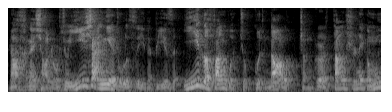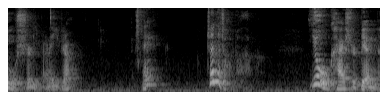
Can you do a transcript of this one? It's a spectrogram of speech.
然后他跟小刘就一下捏住了自己的鼻子，一个翻滚就滚到了整个当时那个墓室里边的一边。哎，真的找不着他们，又开始变得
